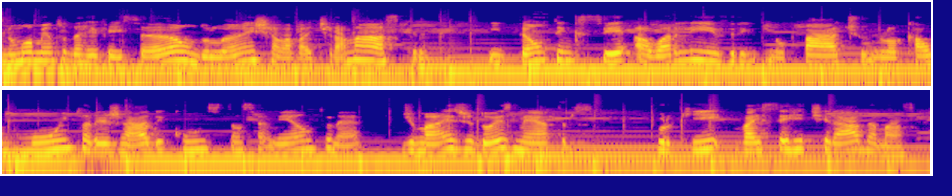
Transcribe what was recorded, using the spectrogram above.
No momento da refeição, do lanche, ela vai tirar máscara. Então tem que ser ao ar livre, no pátio, em local muito arejado e com um distanciamento né, de mais de dois metros porque vai ser retirada a máscara.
